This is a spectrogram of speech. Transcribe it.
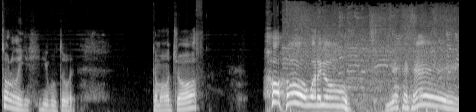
totally he will do it. Come on, Joth. Ho ho, what a goal! Yeah,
